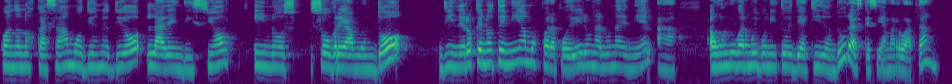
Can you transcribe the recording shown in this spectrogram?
cuando nos casamos, Dios nos dio la bendición y nos sobreabundó dinero que no teníamos para poder ir a una luna de miel a, a un lugar muy bonito desde aquí de Honduras que se llama Roatán.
